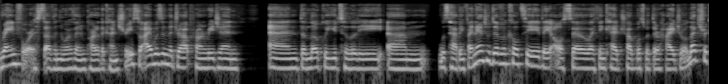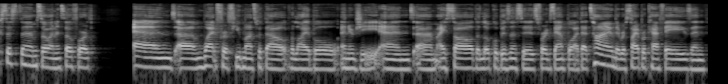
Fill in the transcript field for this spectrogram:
rainforest of the northern part of the country. So I was in the drought prone region and the local utility um, was having financial difficulty. They also, I think, had troubles with their hydroelectric system, so on and so forth, and um, went for a few months without reliable energy. And um, I saw the local businesses, for example, at that time, there were cyber cafes and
